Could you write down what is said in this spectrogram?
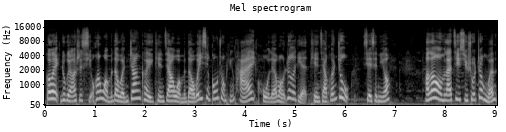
各位，如果要是喜欢我们的文章，可以添加我们的微信公众平台“互联网热点”，添加关注，谢谢你哦。好了，我们来继续说正文。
